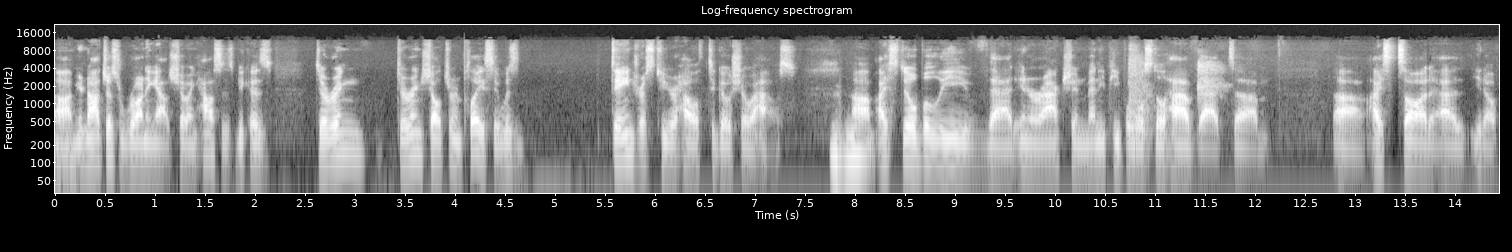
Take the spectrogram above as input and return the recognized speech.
Um, you're not just running out showing houses because during during shelter in place, it was dangerous to your health to go show a house. Mm-hmm. Um, I still believe that interaction. Many people will still have that. Um, uh, I saw it as you know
